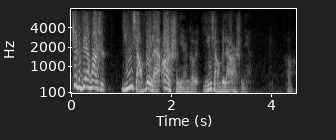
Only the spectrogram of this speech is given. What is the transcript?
这个变化是影响未来二十年，各位影响未来二十年啊！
